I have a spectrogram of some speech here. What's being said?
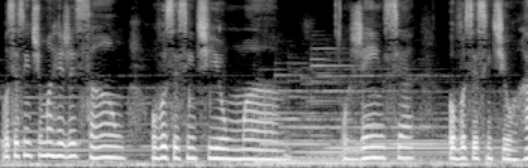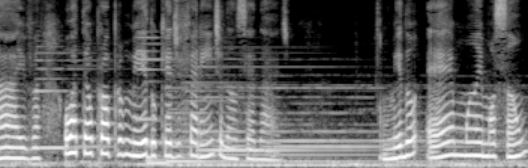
você sentiu uma rejeição, ou você sentiu uma urgência, ou você sentiu raiva, ou até o próprio medo, que é diferente da ansiedade. O medo é uma emoção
